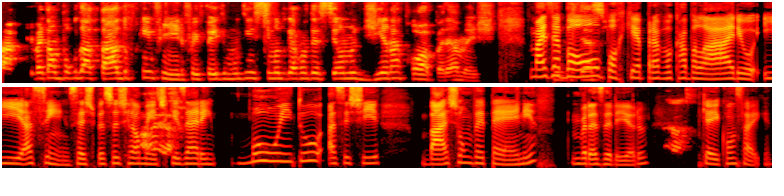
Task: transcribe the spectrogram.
Estar Ele vai estar um pouco datado, porque, enfim, ele foi feito muito em cima do que aconteceu no dia na Copa, né? Mas Mas é bom essa- porque é pra vocabulário e assim, se as pessoas realmente quiserem muito assistir, baixa um VPN brasileiro, que aí consegue.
